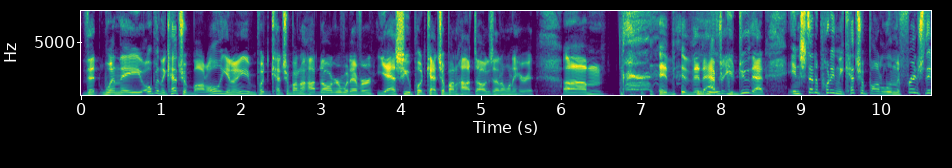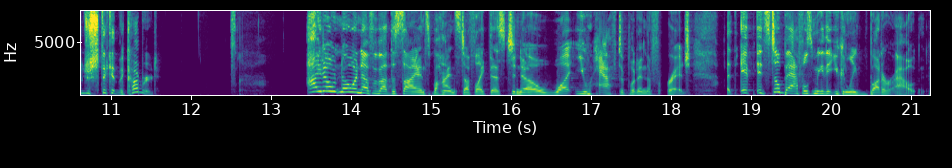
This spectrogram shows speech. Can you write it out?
that when they open the ketchup bottle, you know, you put ketchup on a hot dog or whatever. Yes, you put ketchup on hot dogs. I don't want to hear it. Um, that after you do that, instead of putting the ketchup bottle in the fridge, they just stick it in the cupboard. I don't know enough about the science behind stuff like this to know what you have to put in the fridge. It, it still baffles me that you can leave butter out.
